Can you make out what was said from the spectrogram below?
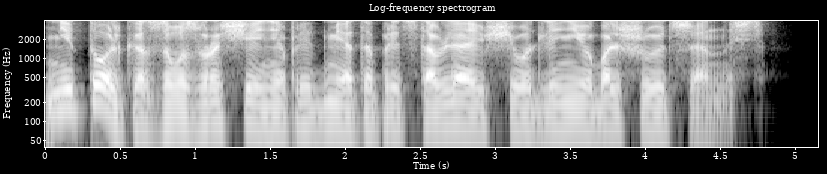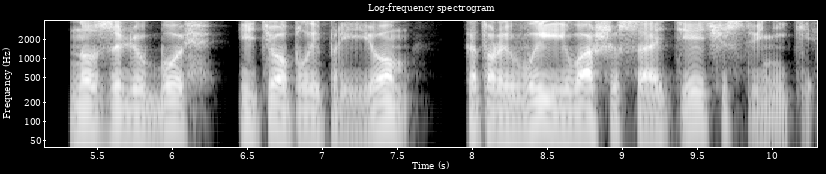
Не только за возвращение предмета, представляющего для нее большую ценность, но за любовь и теплый прием, который вы и ваши соотечественники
